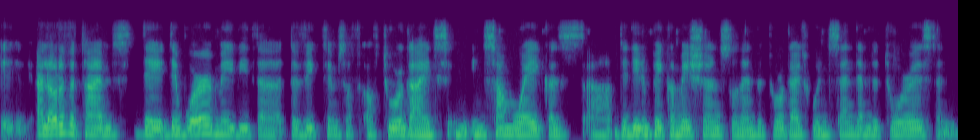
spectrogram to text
a lot of the times they they were maybe the the victims of, of tour guides in, in some way because uh, they didn't pay commission so then the tour guides wouldn't send them the tourists and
